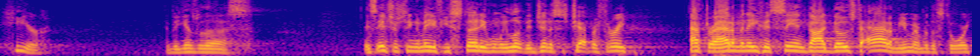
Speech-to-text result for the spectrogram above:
here, it begins with us. It's interesting to me if you study when we looked at Genesis chapter 3, after Adam and Eve had sinned, God goes to Adam. You remember the story.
